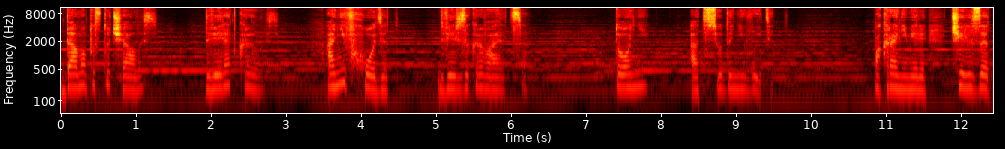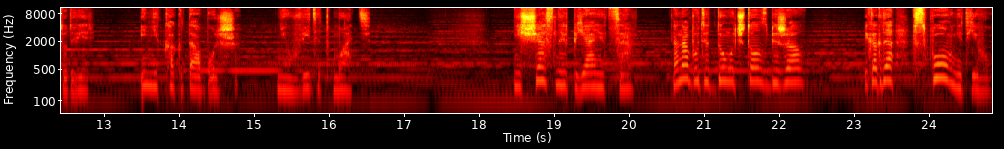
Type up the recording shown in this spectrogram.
Дама постучалась. Дверь открылась. Они входят. Дверь закрывается. Тони отсюда не выйдет. По крайней мере, через эту дверь. И никогда больше не увидит мать. Несчастная пьяница. Она будет думать, что он сбежал. И когда вспомнит его,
